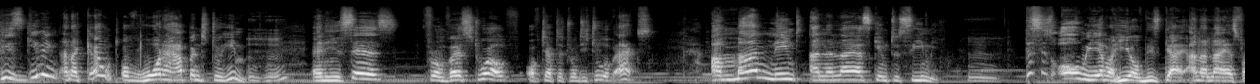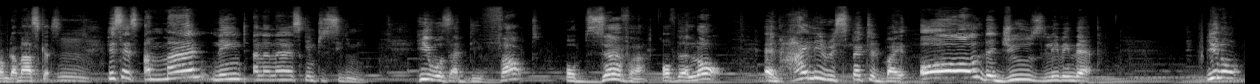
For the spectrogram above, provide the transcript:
he's giving an account of what happened to him. Mm-hmm. And he says from verse 12 of chapter 22 of Acts, a man named Ananias came to see me. Mm. This is all we ever hear of this guy, mm. Ananias from Damascus. Mm. He says, A man named Ananias came to see me. He was a devout observer of the law and highly respected by all the Jews living there. You know,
